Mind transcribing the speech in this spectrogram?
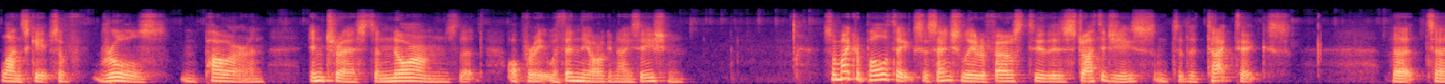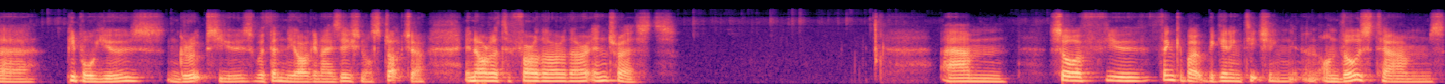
landscapes of roles and power and interests and norms that operate within the organisation. So micropolitics essentially refers to the strategies and to the tactics that uh, people use and groups use within the organizational structure in order to further their interests. Um, so if you think about beginning teaching on those terms,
